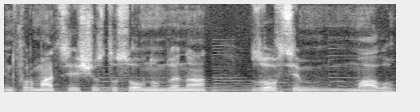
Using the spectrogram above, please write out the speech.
інформації, що стосовно млина, зовсім мало.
